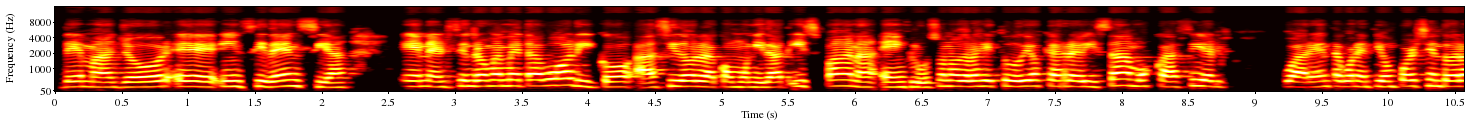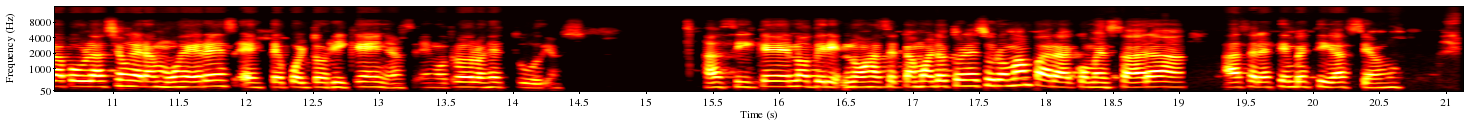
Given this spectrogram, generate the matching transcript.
de mayor eh, incidencia en el síndrome metabólico ha sido la comunidad hispana e incluso uno de los estudios que revisamos, casi el 40-41% de la población eran mujeres este, puertorriqueñas en otro de los estudios. Así que nos, nos acercamos al doctor Jesús Román para comenzar a, hacer esta investigación.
